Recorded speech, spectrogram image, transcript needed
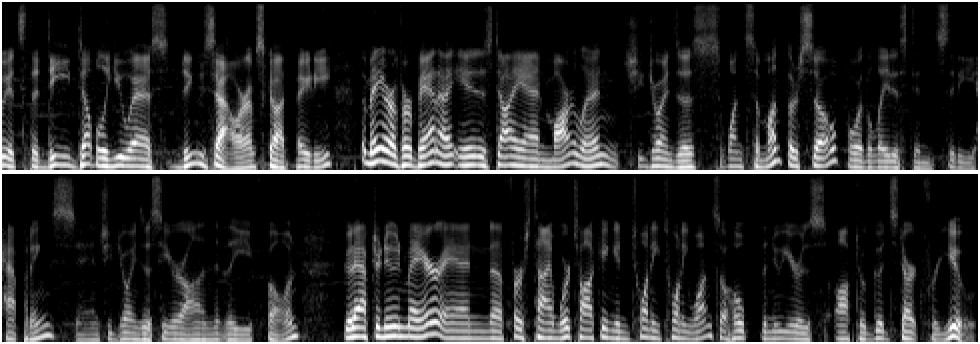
it's the DWS News Hour. I'm Scott Beatty. The mayor of Urbana is Diane Marlin. She joins us once a month or so for the latest in city happenings, and she joins us here on the phone. Good afternoon, Mayor, and uh, first time we're talking in 2021, so hope the new year is off to a good start for you.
